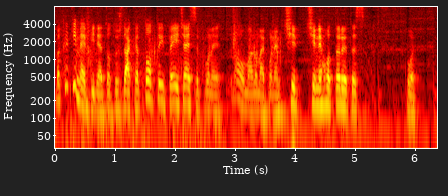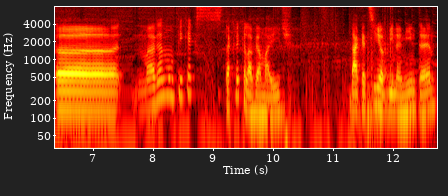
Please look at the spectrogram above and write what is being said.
Bă, cred că e mai bine totuși, dacă tot e pe aici, hai să pune. Nu, mă, nu mai punem. Ce, ce nehotărât -s. Bun. Uh, mai aveam un pickaxe, dar cred că l-aveam aici. Dacă țin eu bine minte.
